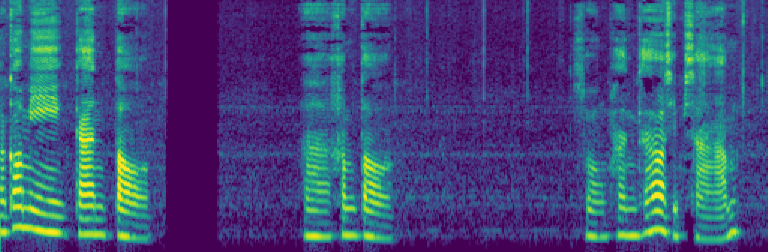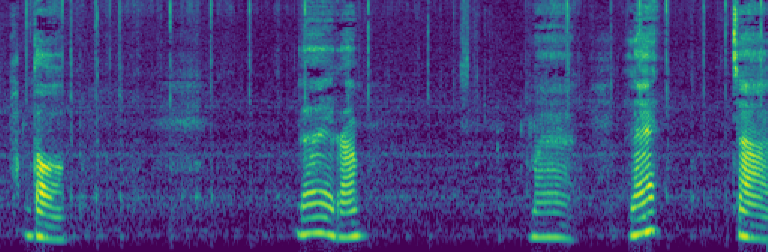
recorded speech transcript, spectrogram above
แล้วก็มีการตอบอคำตอบ 2,093คำตอบ ได้รับ มา และจาก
